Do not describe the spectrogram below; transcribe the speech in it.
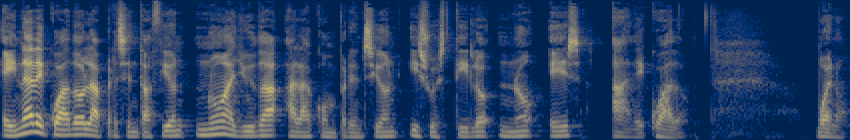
e inadecuado, la presentación no ayuda a la comprensión y su estilo no es adecuado. Bueno,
